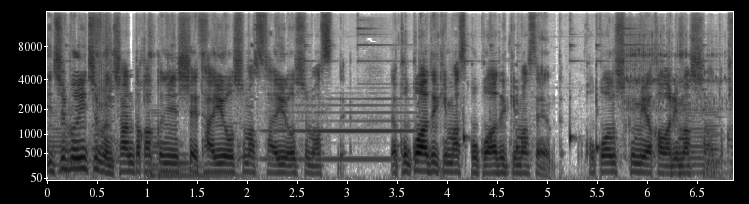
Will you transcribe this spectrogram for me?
一文一文ちゃんと確認して対応します、対応しますって。でここはできます、ここはできませんって。ここの仕組みは変わりましたとか。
